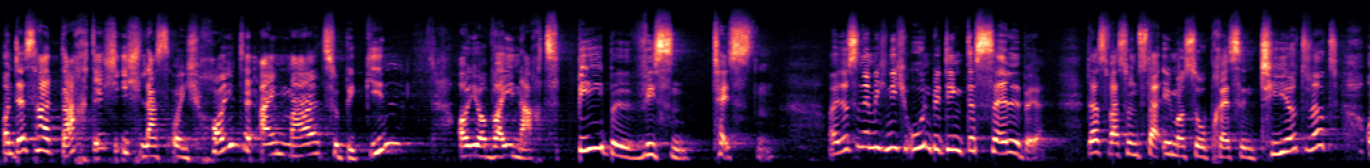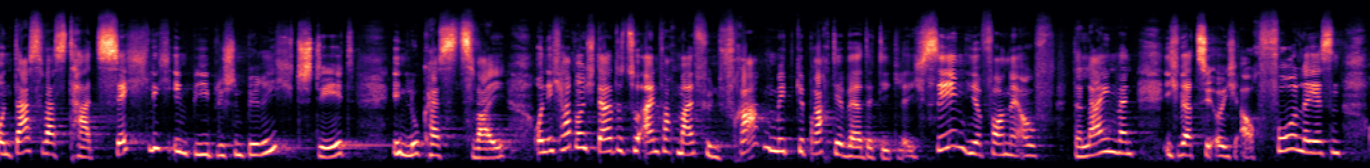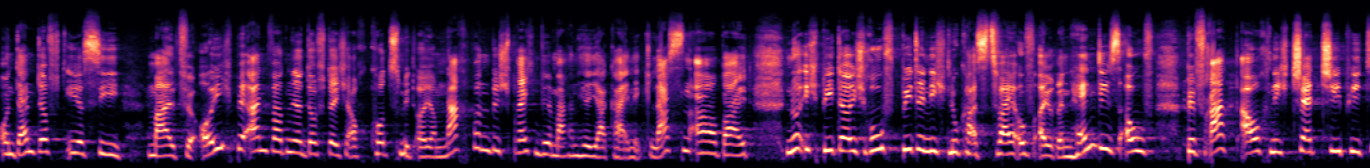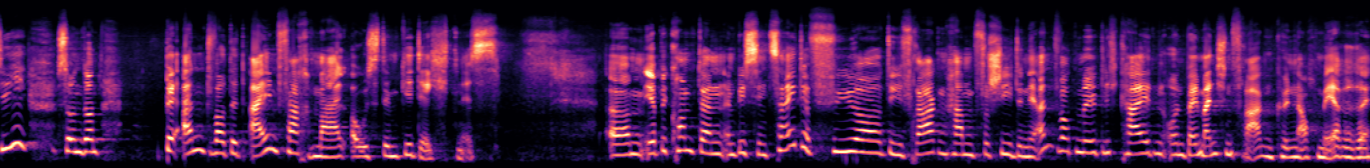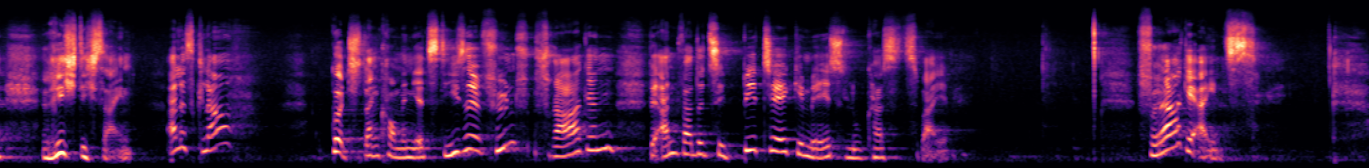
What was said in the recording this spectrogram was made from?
Und deshalb dachte ich, ich lasse euch heute einmal zu Beginn euer Weihnachtsbibelwissen testen. Weil das ist nämlich nicht unbedingt dasselbe das, was uns da immer so präsentiert wird und das, was tatsächlich im biblischen Bericht steht in Lukas 2. Und ich habe euch dazu einfach mal fünf Fragen mitgebracht. Ihr werdet die gleich sehen hier vorne auf der Leinwand. Ich werde sie euch auch vorlesen und dann dürft ihr sie mal für euch beantworten. Ihr dürft euch auch kurz mit eurem Nachbarn besprechen. Wir machen hier ja keine Klassenarbeit. Nur ich bitte euch, ruft bitte nicht Lukas 2 auf euren Handys auf, befragt auch nicht ChatGPT, sondern beantwortet einfach mal aus dem Gedächtnis. Ähm, ihr bekommt dann ein bisschen Zeit dafür. Die Fragen haben verschiedene Antwortmöglichkeiten und bei manchen Fragen können auch mehrere richtig sein. Alles klar? Gut, dann kommen jetzt diese fünf Fragen. Beantwortet sie bitte gemäß Lukas 2. Frage 1.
